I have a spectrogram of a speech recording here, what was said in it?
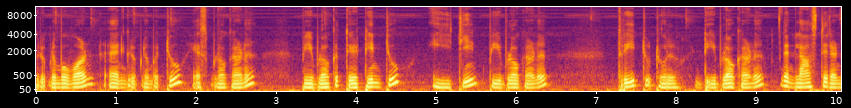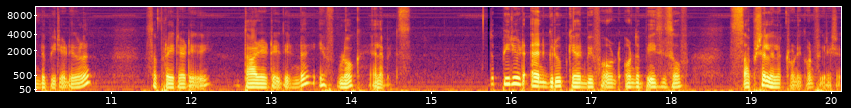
group number one and group number two S ബ്ലോക്കാണ് P block thirteen to eighteen P ബ്ലോക്കാണ് ത്രീ ടു ട്വൽവ് ഡി ബ്ലോക്കാണ് ദെൻ ലാസ്റ്റ് രണ്ട് പീരീഡുകൾ separate ആയിട്ട് എഴുതി താഴെയായിട്ട് എഴുതിയിട്ടുണ്ട് f block elements the period and group can be found on the basis of subshell electronic configuration.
